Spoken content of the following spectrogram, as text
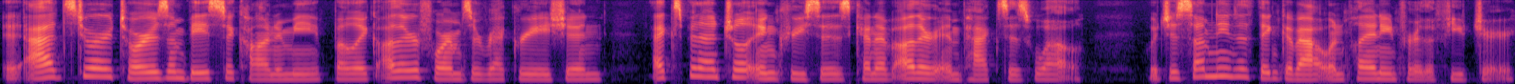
It adds to our tourism based economy, but like other forms of recreation, exponential increases can have other impacts as well, which is something to think about when planning for the future.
